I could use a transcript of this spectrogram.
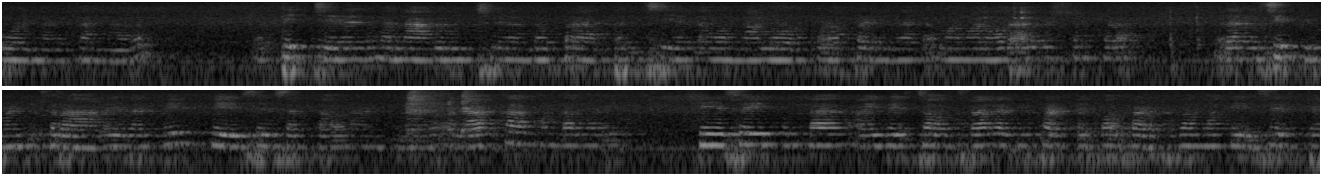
భోజనానికి అన్నారు. తెచ్చేదండి మరి నా గురించి ఎంతో ప్రార్థన చేయండి ఉన్న లోన్ కూడా పడినాక మా మనవరాల విషయం కూడా దానికి సెటిల్మెంట్కి రాలేదండి. కేసు వేసేస్తామని అంటున్నారు అలా కాకుండా మరి కేసు వేయకుండా ఐదైదు సంవత్సరాలు అది పట్టే పడుతుందమ్మా కేసు వేస్తే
